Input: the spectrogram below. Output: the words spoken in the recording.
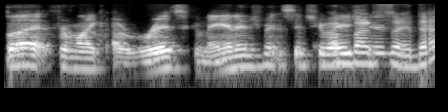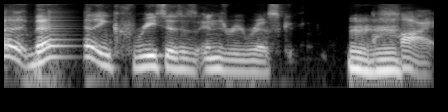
But from like a risk management I'm situation, about to say that that increases his injury risk Mhm. high.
